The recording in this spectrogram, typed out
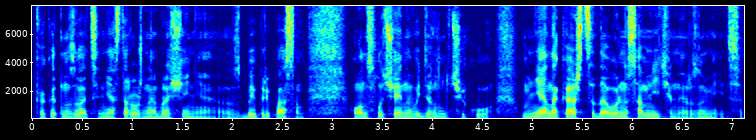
как это называется, неосторожное обращение с боеприпасом, он случайно выдернул чеку. Мне она кажется довольно сомнительной, разумеется.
